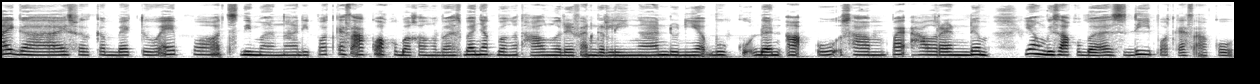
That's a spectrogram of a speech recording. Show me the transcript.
Hai guys, welcome back to Epods Di mana di podcast aku, aku bakal ngebahas banyak banget hal mulai dari fangirlingan, dunia buku, dan AU Sampai hal random yang bisa aku bahas di podcast aku.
